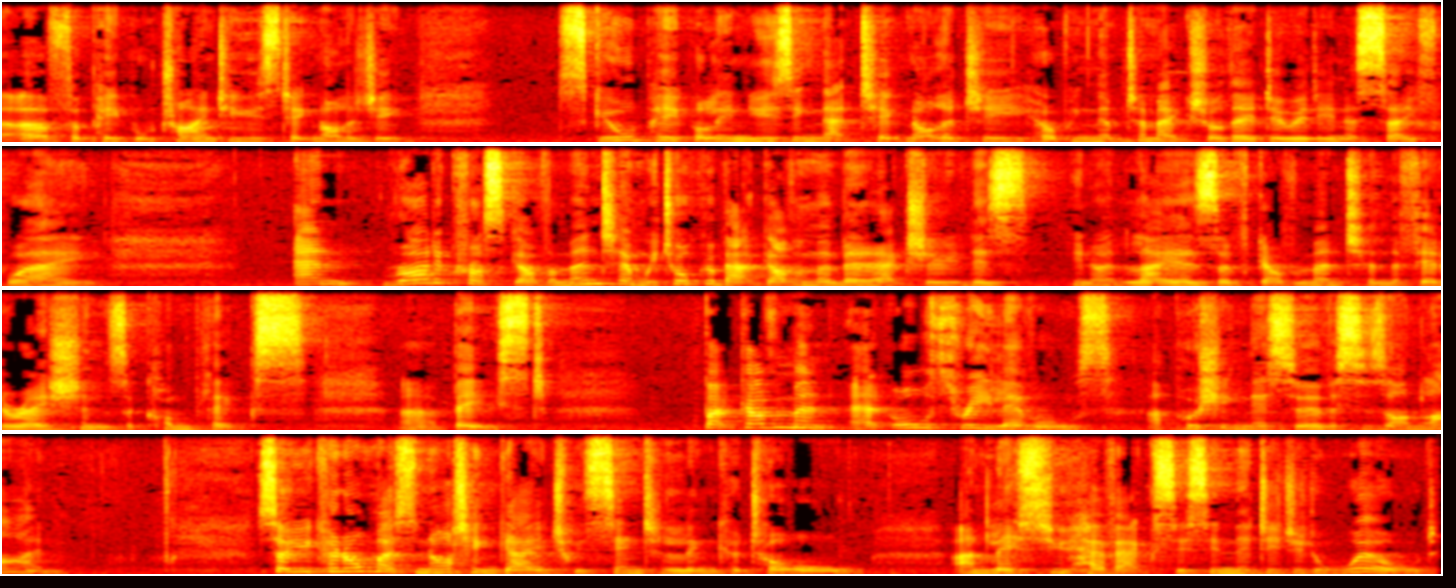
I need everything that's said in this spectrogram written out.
uh, for people trying to use technology, skill people in using that technology, helping them to make sure they do it in a safe way. And right across government, and we talk about government, but actually there's you know, layers of government, and the federation's a complex uh, beast. But government at all three levels are pushing their services online. So you can almost not engage with Centrelink at all unless you have access in the digital world.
